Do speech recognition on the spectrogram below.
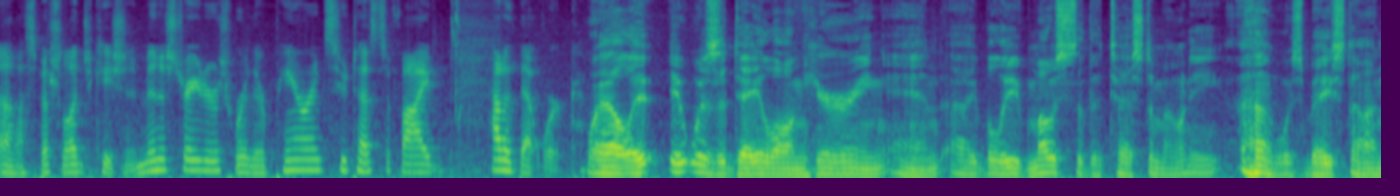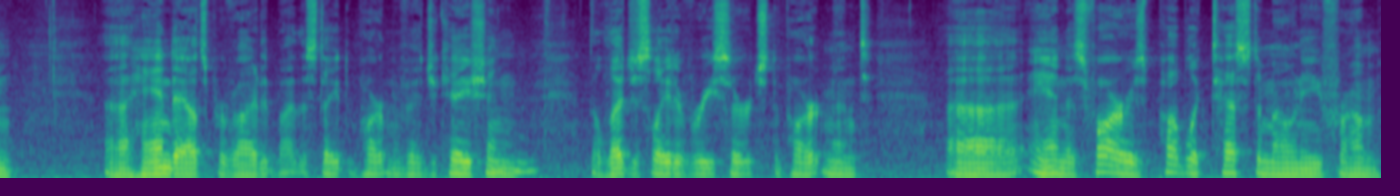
uh, special education administrators? Were there parents who testified? How did that work? Well, it, it was a day long hearing, and I believe most of the testimony uh, was based on uh, handouts provided by the State Department of Education, mm-hmm. the Legislative Research Department, uh, and as far as public testimony from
